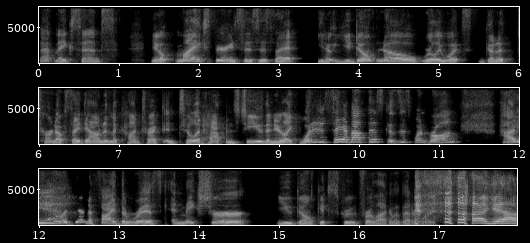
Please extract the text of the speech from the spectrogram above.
That makes sense you know my experience is is that you know you don't know really what's going to turn upside down in the contract until it happens to you then you're like what did it say about this because this went wrong how do yeah. you identify the risk and make sure you don't get screwed for lack of a better word. yeah.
